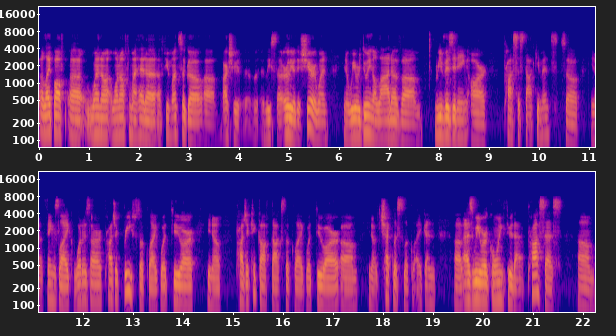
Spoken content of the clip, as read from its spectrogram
a light bulb uh, went, on, went off in my head a, a few months ago, uh, actually at least uh, earlier this year when you know, we were doing a lot of um, revisiting our process documents. So, you know, things like what does our project briefs look like? What do our, you know, project kickoff docs look like? What do our, um, you know, checklists look like? And uh, as we were going through that process, um,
